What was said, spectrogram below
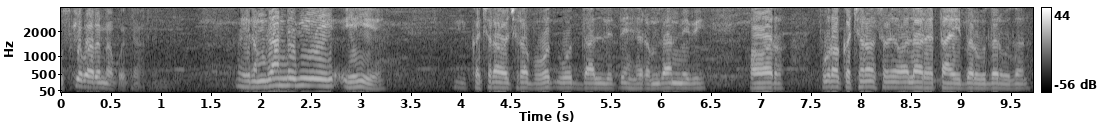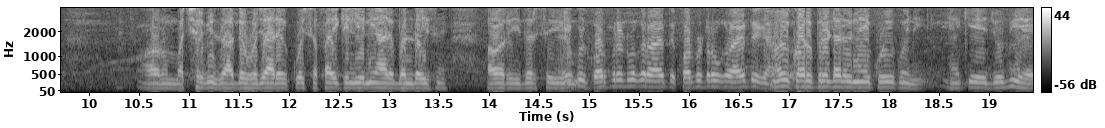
उसके बारे में आपका क्या है ये रमज़ान में भी यही है। कचरा वचरा बहुत बहुत डाल देते हैं रमज़ान में भी और पूरा कचरा सड़े वाला रहता है इधर उधर उधर और मच्छर भी ज़्यादा हो जा रहे कोई सफ़ाई के लिए नहीं आ रहे बल्दई से। और इधर से कोई कॉर्पोरेट वगैरह आए थे? कॉर्पोरेटर वगैरह आए थे क्या? कोई कॉर्पोरेटर नहीं कोई कोई नहीं। यहाँ के जो भी है।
